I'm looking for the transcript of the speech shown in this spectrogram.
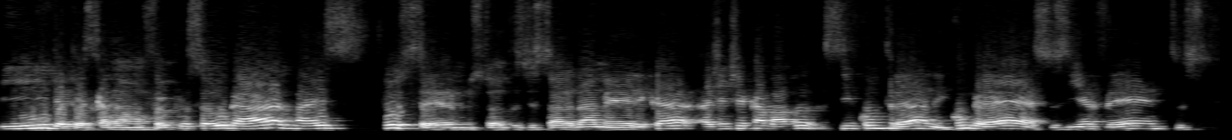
e depois cada um foi para o seu lugar, mas por sermos todos de História da América, a gente acabava se encontrando em congressos, em eventos,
